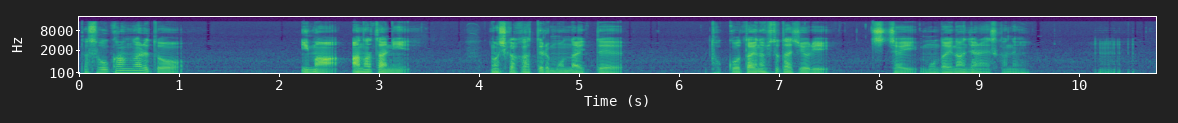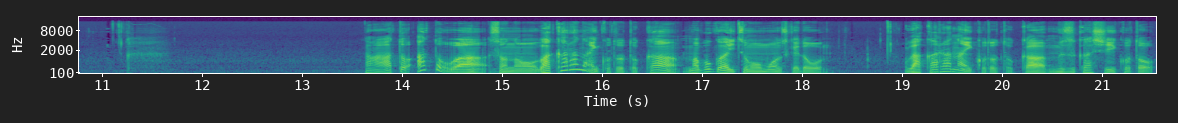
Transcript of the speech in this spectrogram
だそう考えると、今、あなたにのしかかってる問題って、特攻隊の人たちよりちっちゃい問題なんじゃないですかね。うん。だからあと、あとは、その、わからないこととか、まあ僕はいつも思うんですけど、わからないこととか、難しいこと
